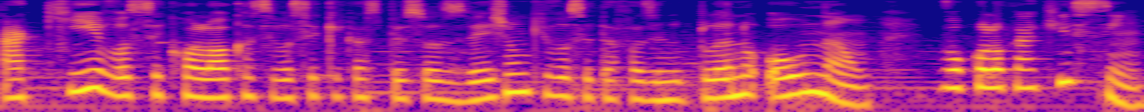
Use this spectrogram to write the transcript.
Aqui você coloca se você quer que as pessoas vejam que você está fazendo plano ou não. Vou colocar aqui sim.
